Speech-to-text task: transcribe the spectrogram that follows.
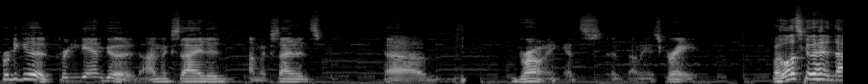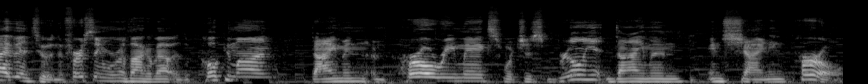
pretty good, pretty damn good. I'm excited. I'm excited. It's uh, growing. It's, I mean, it's great. But let's go ahead and dive into it. And the first thing we're going to talk about is the Pokemon Diamond and Pearl remix, which is Brilliant Diamond and Shining Pearl.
